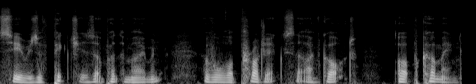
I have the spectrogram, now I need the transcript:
series of pictures up at the moment of all the projects that I've got upcoming.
